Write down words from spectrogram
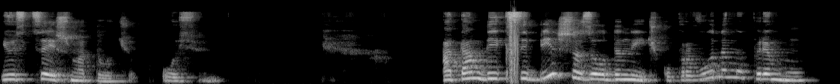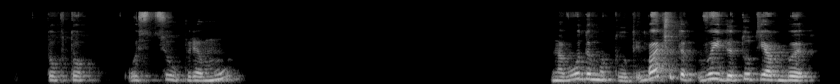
І ось цей шматочок, ось він. А там, де ікси більше за одиничку, проводимо пряму. Тобто ось цю пряму наводимо тут. І бачите, вийде тут якби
